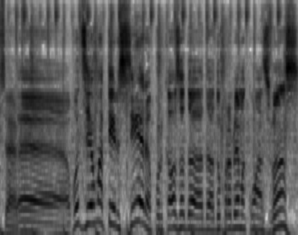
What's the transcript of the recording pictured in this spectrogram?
Certo. É, vou dizer uma terceira por causa da- da- do problema com as vans.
